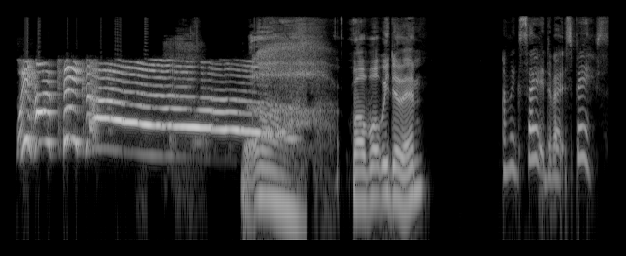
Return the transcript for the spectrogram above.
We have takeoff! Oh, well, what are we doing? I'm excited about space.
